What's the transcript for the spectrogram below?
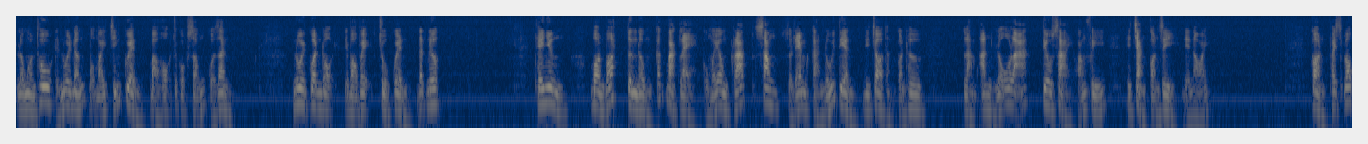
là nguồn thu để nuôi nấng bộ máy chính quyền bảo hộ cho cuộc sống của dân. Nuôi quân đội để bảo vệ chủ quyền đất nước. Thế nhưng, bòn bót từng đồng các bạc lẻ của mấy ông Crab xong rồi đem cả núi tiền đi cho thằng con Thư, làm ăn lỗ lã, tiêu xài hoáng phí thì chẳng còn gì để nói. Còn Facebook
